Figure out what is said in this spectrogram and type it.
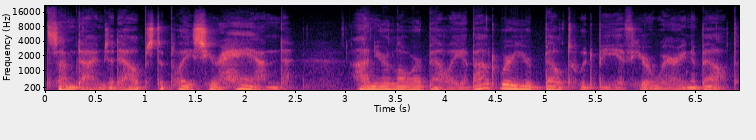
Sometimes it helps to place your hand on your lower belly, about where your belt would be if you're wearing a belt.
